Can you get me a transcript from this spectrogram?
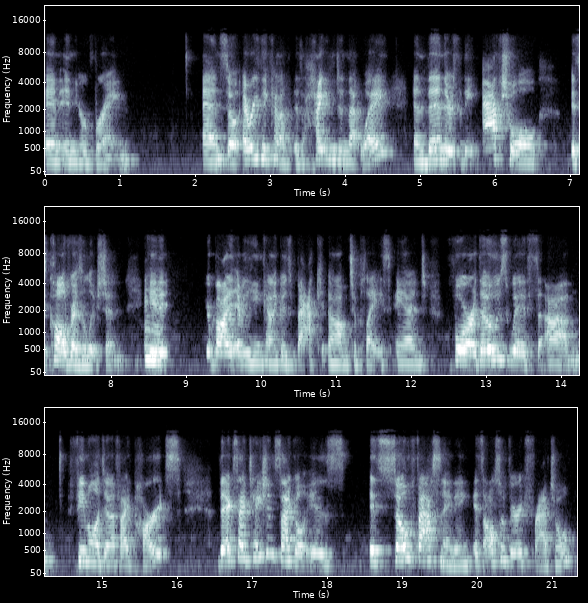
and in your brain. And so everything kind of is heightened in that way. And then there's the actual, it's called resolution. Mm-hmm. It, your body, everything kind of goes back um, to place. And for those with um, female identified parts, the excitation cycle is it's so fascinating. It's also very fragile.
